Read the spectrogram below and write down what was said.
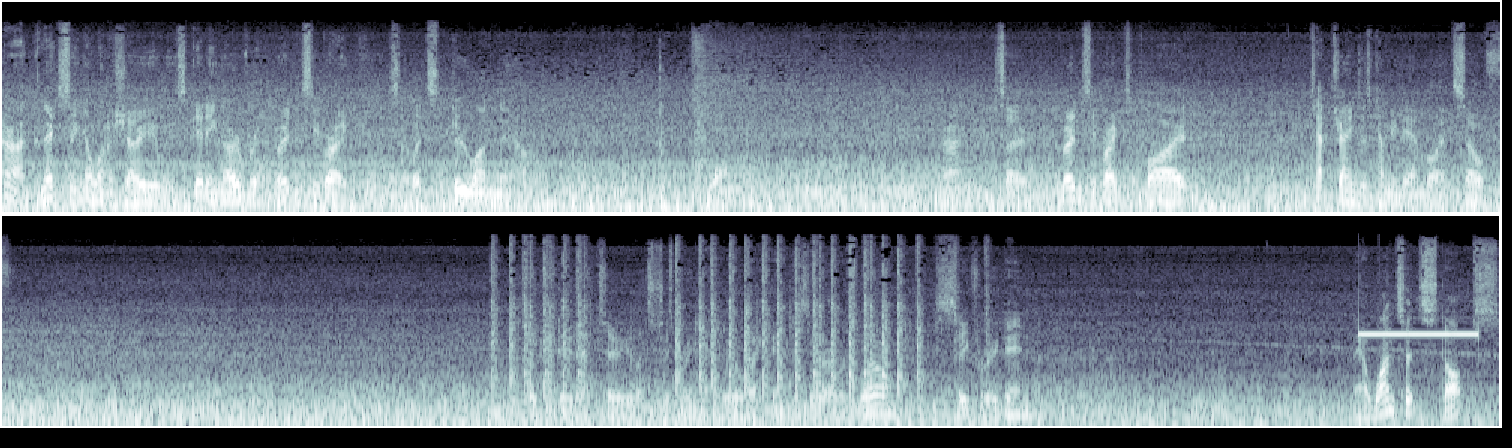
Alright, the next thing I want to show you is getting over an emergency brake. So let's do one now. Alright, so emergency brakes applied. Tap change is coming down by itself. We can do that too. Let's just bring our wheel back down to zero as well. SIFA again. Now once it stops,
